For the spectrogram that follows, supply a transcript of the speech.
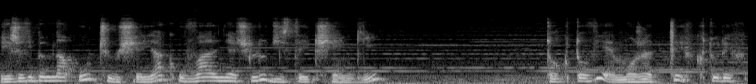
jeżeli bym nauczył się, jak uwalniać ludzi z tej księgi, to kto wie, może tych, których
